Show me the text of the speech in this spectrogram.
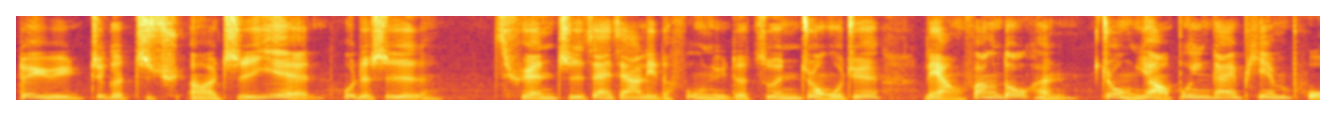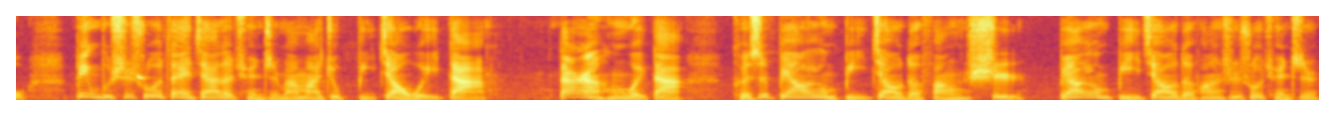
对于这个职呃职业或者是。全职在家里的妇女的尊重，我觉得两方都很重要，不应该偏颇，并不是说在家的全职妈妈就比较伟大，当然很伟大，可是不要用比较的方式，不要用比较的方式说全职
